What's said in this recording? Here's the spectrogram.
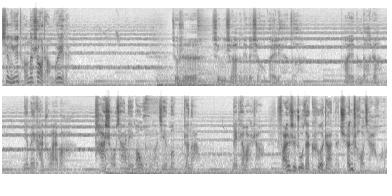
庆余堂的少掌柜的。就是姓夏的那个小白脸子，他也能打仗？你没看出来吧？他手下那帮伙计猛着呢。那天晚上，凡是住在客栈的，全抄家伙了。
